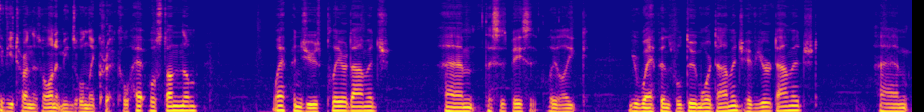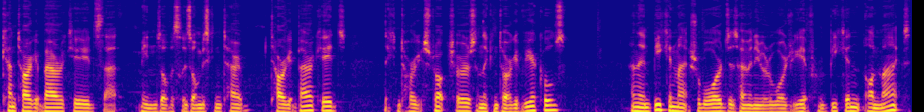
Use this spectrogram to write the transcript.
If you turn this on, it means only critical hit will stun them. Weapons use player damage. Um, this is basically like your weapons will do more damage if you're damaged. Um, can target barricades. That means obviously zombies can tar target barricades. They can target structures and they can target vehicles. And then Beacon Max rewards is how many rewards you get from Beacon on Max.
